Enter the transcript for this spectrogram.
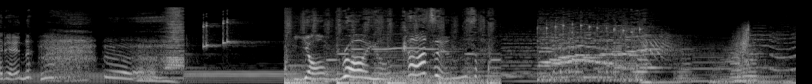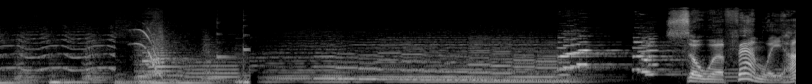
Excited. Your royal cousins. So we're family, huh?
